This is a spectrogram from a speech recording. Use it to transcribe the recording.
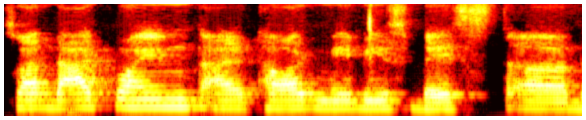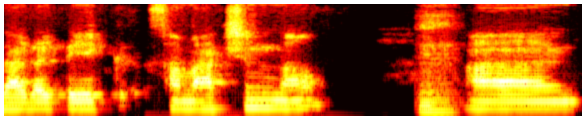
So at that point, I thought maybe it's best uh, that I take some action now Mm. And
